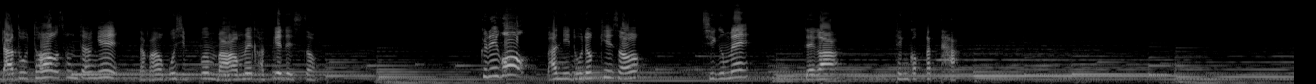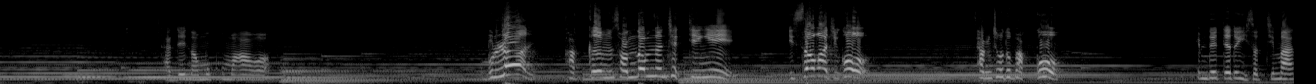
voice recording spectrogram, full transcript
나도 더 성장해 나가고 싶은 마음을 갖게 됐어. 그리고 많이 노력해서 지금의 내가 된 것 같아. 다들 너무 고마워. 물론 가끔 선 넘는 채팅이 있어가지고 상처도 받고 힘들 때도 있었지만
